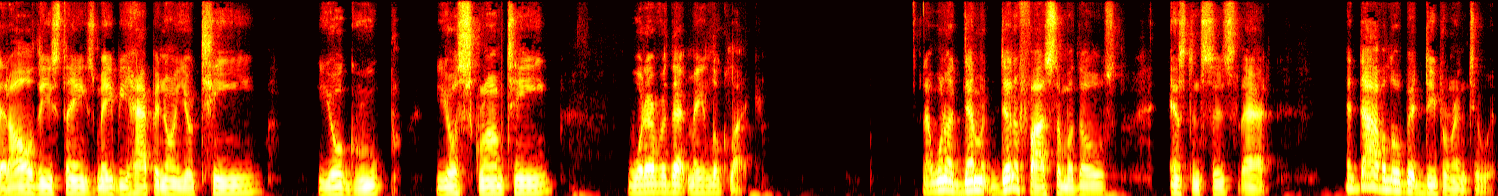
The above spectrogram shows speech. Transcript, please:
that all these things may be happening on your team, your group, your scrum team, whatever that may look like. And I want to identify some of those instances that and dive a little bit deeper into it.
